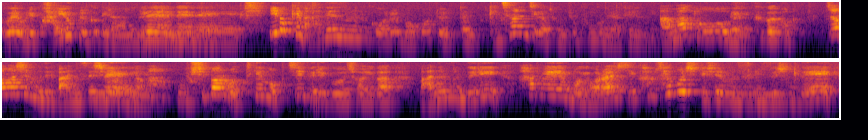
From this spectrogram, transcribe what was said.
왜 우리 과유불급이라는 얘기도 네, 네, 있는데 이렇게 많은 거를 먹어도 일단 괜찮은지가 저는 좀 궁금해요, 대리님. 아마도 네. 그걸 걱 정하신 분들이 많이 있으시거든요. 네. 50알을 어떻게 먹지? 그리고 저희가 많은 분들이 하루에 뭐 11씩 하루 3번씩 드시는 분들도 음. 있으신데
